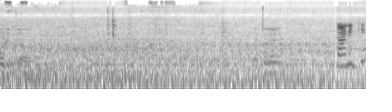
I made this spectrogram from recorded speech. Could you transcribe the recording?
ഓടിച്ചോ? കാണിക്ക്.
